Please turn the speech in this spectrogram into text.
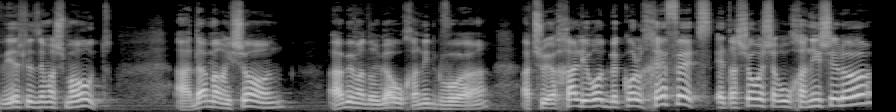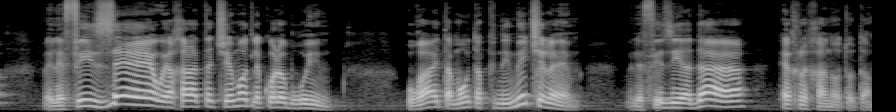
ויש לזה משמעות. האדם הראשון היה במדרגה רוחנית גבוהה, עד שהוא יכל לראות בכל חפץ את השורש הרוחני שלו, ולפי זה הוא יכל לתת שמות לכל הברואים. הוא ראה את המהות הפנימית שלהם, ולפי זה ידע איך לכנות אותם.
